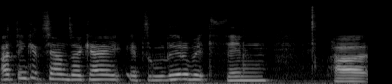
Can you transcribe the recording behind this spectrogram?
I think it sounds okay. It's a little bit thin. Uh,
